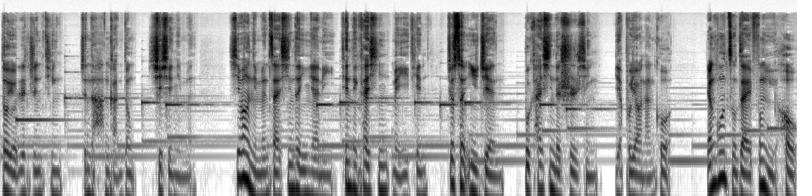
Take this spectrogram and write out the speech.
都有认真听，真的很感动。谢谢你们，希望你们在新的一年里天天开心每一天，就算遇见不开心的事情，也不要难过。阳光总在风雨后，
